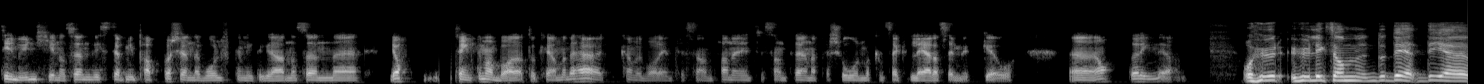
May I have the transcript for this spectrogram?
till München. Och sen visste jag att min pappa kände Wolfgang lite grann. Och sen eh, ja, tänkte man bara att okej, okay, men det här kan väl vara intressant. Han är en intressant tränarperson, man kan säkert lära sig mycket. Och ja, då ringde jag. Och hur, hur liksom, det, det,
